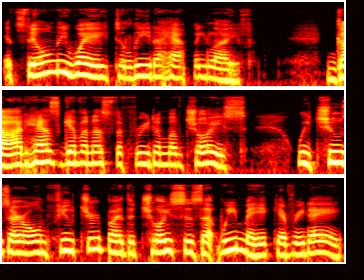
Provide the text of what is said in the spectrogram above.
it's the only way to lead a happy life. God has given us the freedom of choice. We choose our own future by the choices that we make every day.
